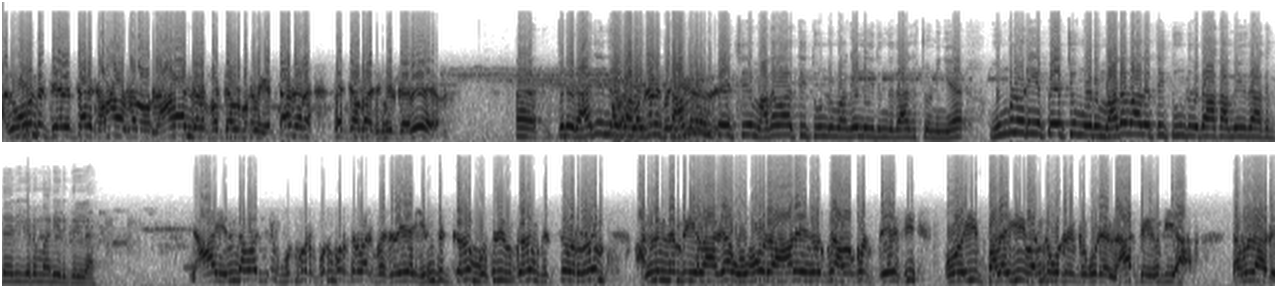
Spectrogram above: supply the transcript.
அது போன்ற செயலத்தால் கமலஹாசன் ஒரு நாலாந்தர பேச்சாளர் பட்டியல எட்டாந்தர பேச்சாளராக செஞ்சிருக்காரு. திரு ராஜேந்திர பாலாஜி தமிழின். பேச்சு மதவாதத்தை தூண்டும் வகையில் இருந்ததாக சொன்னீங்க. உங்களுடைய பேச்சும் ஒரு மதவாதத்தை தூண்டுவதாக அமைவதாக தெரிகிற மாதிரி இருக்குல்ல? நான் எந்த மாதிரி புண்படு புண்படுத்துற மாதிரி பேசலையே. இந்துக்களும் முஸ்லிம்களும் கிறிஸ்தவர்களும் அண்ணன் தம்பிகளாக ஒவ்வொரு ஆலயங்களுக்கும் அவருக்குள் பேசி போய் பழகி வந்து கொண்டிருக்கக்கூடிய நாட்டு இந்தியா. தமிழ்நாடு.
